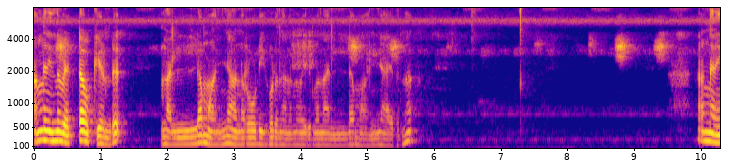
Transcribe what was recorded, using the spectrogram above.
അങ്ങനെ ഇന്ന് വെട്ടമൊക്കെ ഉണ്ട് നല്ല മഞ്ഞാണ് റോഡിൽ കൂടെ നടന്ന് വരുമ്പോൾ നല്ല മഞ്ഞായിരുന്നു. അങ്ങനെ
